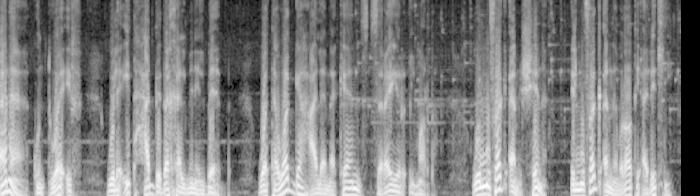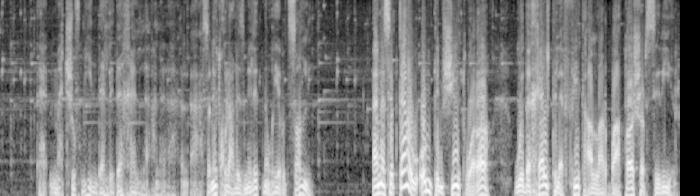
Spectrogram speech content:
أنا كنت واقف ولقيت حد دخل من الباب وتوجه على مكان سراير المرضى. والمفاجأة مش هنا المفاجأة إن مراتي قالت لي "أه، ما تشوف مين ده اللي دخل على عشان يدخل على زميلتنا وهي بتصلي. أنا سبتها وقمت مشيت وراه ودخلت لفيت على 14 سرير.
